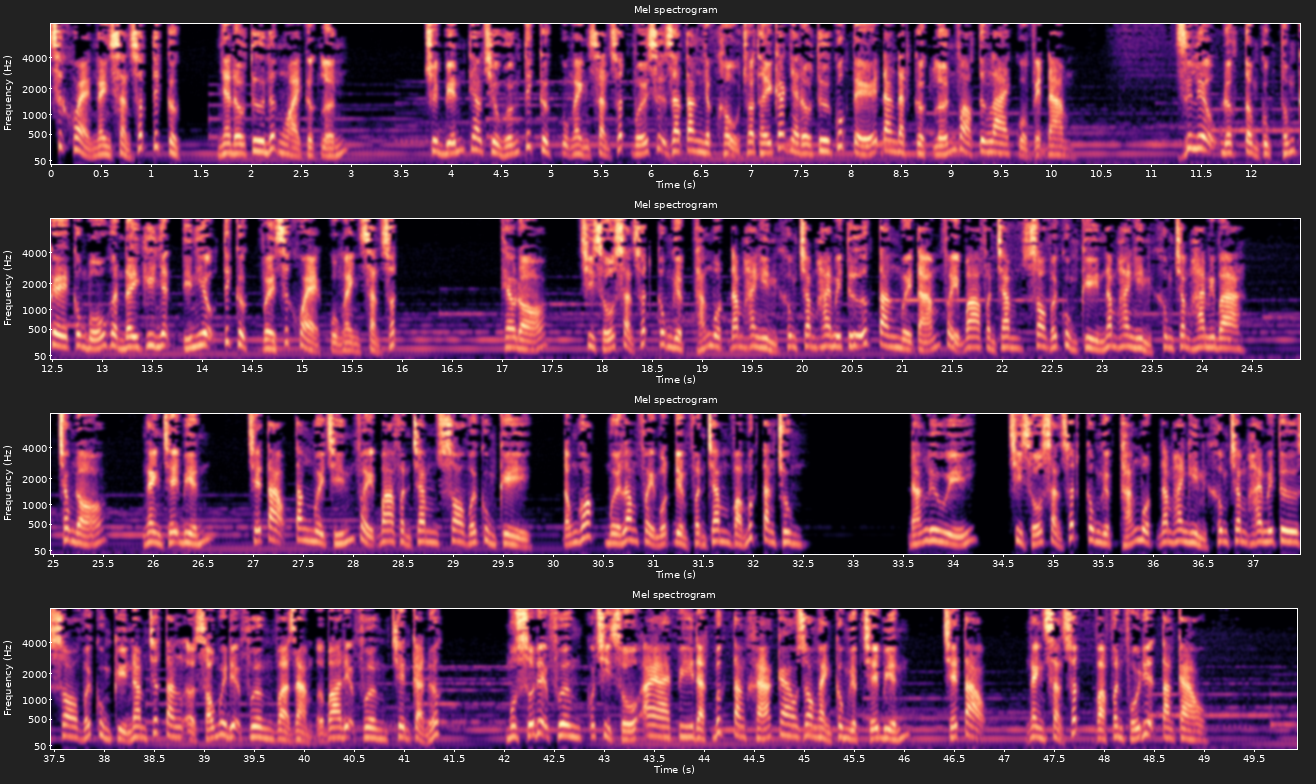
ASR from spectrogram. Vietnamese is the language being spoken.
sức khỏe ngành sản xuất tích cực, nhà đầu tư nước ngoài cực lớn. Chuyển biến theo chiều hướng tích cực của ngành sản xuất với sự gia tăng nhập khẩu cho thấy các nhà đầu tư quốc tế đang đặt cược lớn vào tương lai của Việt Nam. Dữ liệu được Tổng cục Thống kê công bố gần đây ghi nhận tín hiệu tích cực về sức khỏe của ngành sản xuất. Theo đó, chỉ số sản xuất công nghiệp tháng 1 năm 2024 ước tăng 18,3% so với cùng kỳ năm 2023. Trong đó, ngành chế biến, chế tạo tăng 19,3% so với cùng kỳ, đóng góp 15,1 điểm phần trăm vào mức tăng chung. Đáng lưu ý, chỉ số sản xuất công nghiệp tháng 1 năm 2024 so với cùng kỳ năm trước tăng ở 60 địa phương và giảm ở 3 địa phương trên cả nước. Một số địa phương có chỉ số IIP đạt mức tăng khá cao do ngành công nghiệp chế biến, chế tạo, ngành sản xuất và phân phối điện tăng cao.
